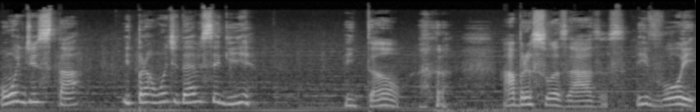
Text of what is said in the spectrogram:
onde está e para onde deve seguir. Então, abra suas asas e voe.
